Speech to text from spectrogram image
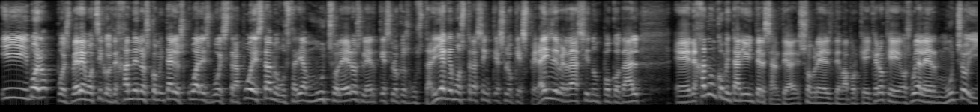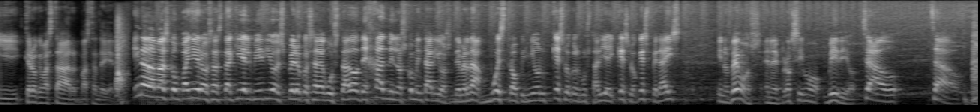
Y bueno, pues veremos chicos, dejadme en los comentarios cuál es vuestra apuesta, me gustaría mucho leeros, leer qué es lo que os gustaría que mostrasen, qué es lo que esperáis de verdad siendo un poco tal eh, dejadme un comentario interesante eh, sobre el tema, porque creo que os voy a leer mucho y creo que va a estar bastante bien. Y nada más, compañeros, hasta aquí el vídeo, espero que os haya gustado. Dejadme en los comentarios, de verdad, vuestra opinión, qué es lo que os gustaría y qué es lo que esperáis. Y nos vemos en el próximo vídeo. Chao, chao.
